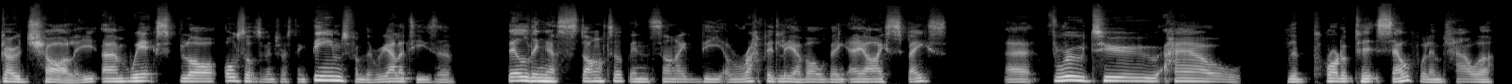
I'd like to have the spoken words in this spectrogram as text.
Go Charlie. Um, we explore all sorts of interesting themes from the realities of building a startup inside the rapidly evolving AI space uh, through to how the product itself will empower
